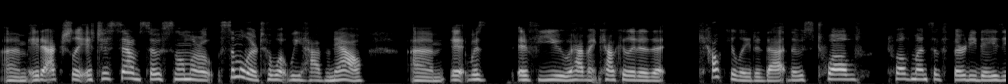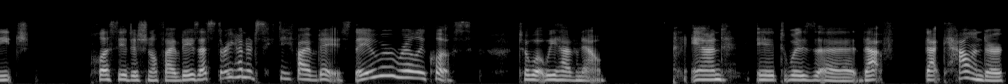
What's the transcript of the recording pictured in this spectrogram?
Um, it actually it just sounds so similar similar to what we have now. Um, it was if you haven't calculated that calculated that those 12 12 months of 30 days each plus the additional 5 days that's 365 days. They were really close to what we have now. And it was uh, that that calendar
